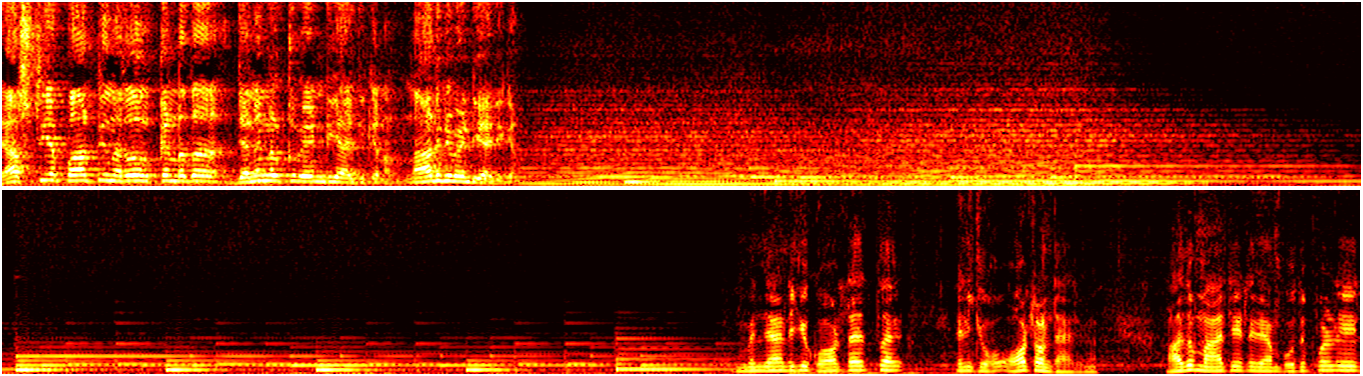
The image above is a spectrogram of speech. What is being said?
രാഷ്ട്രീയ പാർട്ടി നിലനിൽക്കേണ്ടത് ജനങ്ങൾക്ക് വേണ്ടിയായിരിക്കണം നാടിനു വേണ്ടിയായിരിക്കണം. ഉമ്മൻചാണ്ടിക്ക് കോട്ടയത്ത് എനിക്ക് ഓട്ടുണ്ടായിരുന്നു അത് മാറ്റിയിട്ട് ഞാൻ പുതുപ്പള്ളിയിൽ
